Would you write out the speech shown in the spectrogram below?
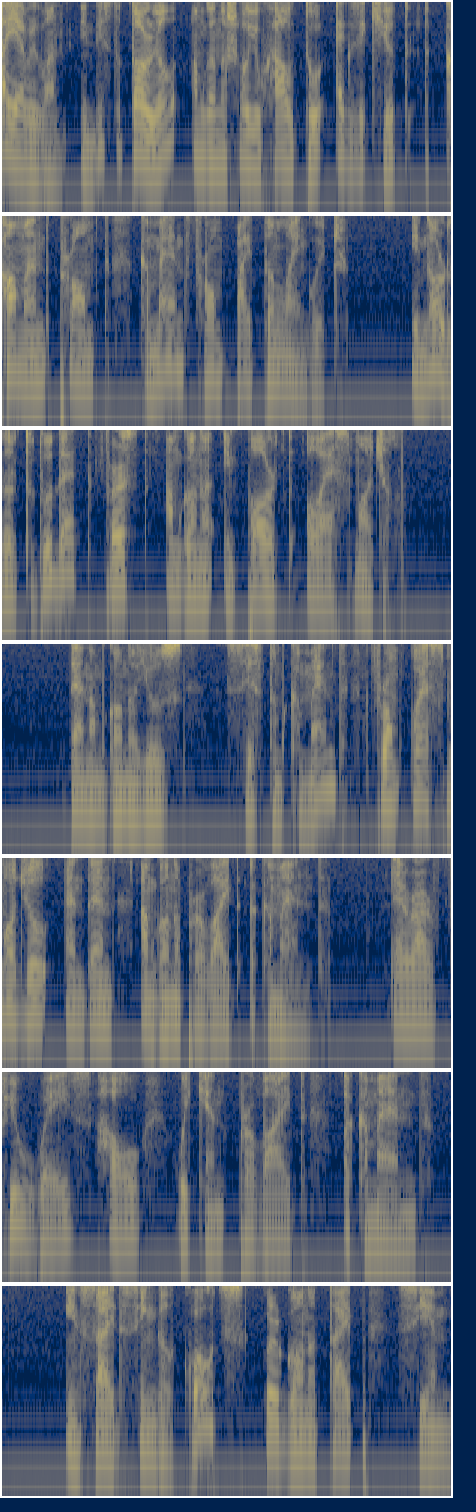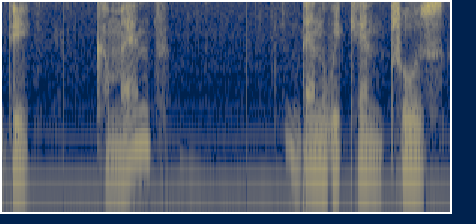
Hi everyone, in this tutorial I'm gonna show you how to execute a command prompt command from Python language. In order to do that, first I'm gonna import OS module. Then I'm gonna use system command from OS module and then I'm gonna provide a command. There are few ways how we can provide a command inside single quotes we're gonna type cmd command. Then we can choose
